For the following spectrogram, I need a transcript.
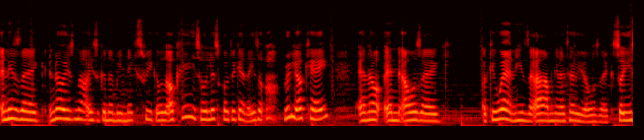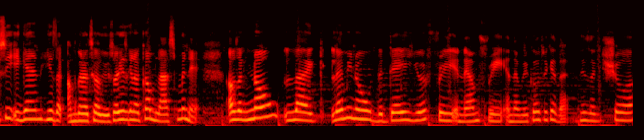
And he's like, no, it's not. It's gonna be next week. I was like, okay, so let's go together. He's like, oh, really? Okay. And I, and I was like, okay, when? He's like, ah, I'm gonna tell you. I was like, so you see, again, he's like, I'm gonna tell you. So he's gonna come last minute. I was like, no, like, let me know the day you're free and I'm free, and then we go together. He's like, sure.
